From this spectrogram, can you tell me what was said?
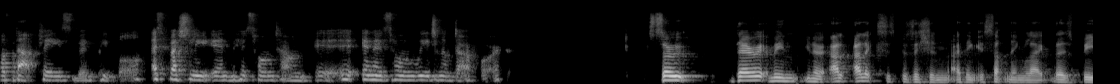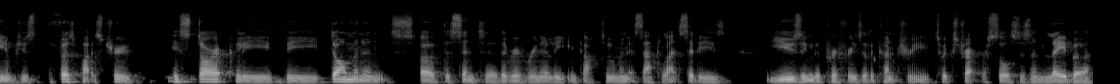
that plays with people, especially in his hometown, in his home region of Darfur. So there, I mean, you know, Alex's position, I think, is something like there's been, which is the first part is true historically the dominance of the center, the riverine elite in Khartoum and its satellite cities, using the peripheries of the country to extract resources and labor.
